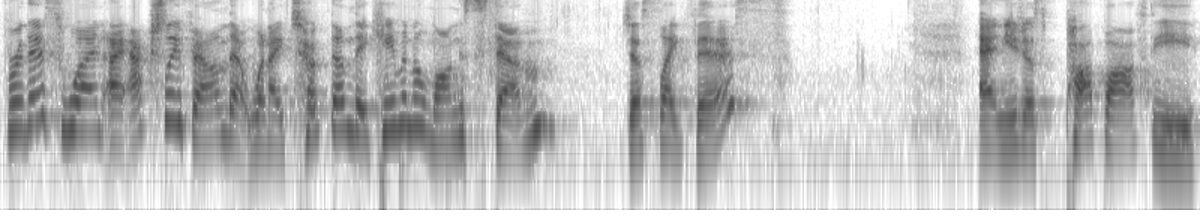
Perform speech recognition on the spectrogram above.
for this one, I actually found that when I took them, they came in a long stem just like this. And you just pop off the,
